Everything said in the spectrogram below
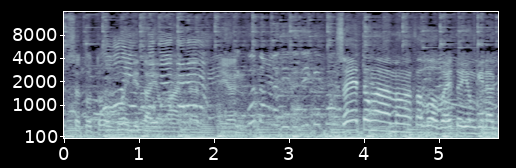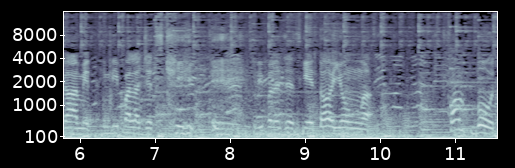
sa totoo po hindi tayo umaandar. Ayan. So ito nga mga kaboba, ito yung ginagamit. Hindi pala jet ski. hindi pala jet ski. Ito yung uh, pump boat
